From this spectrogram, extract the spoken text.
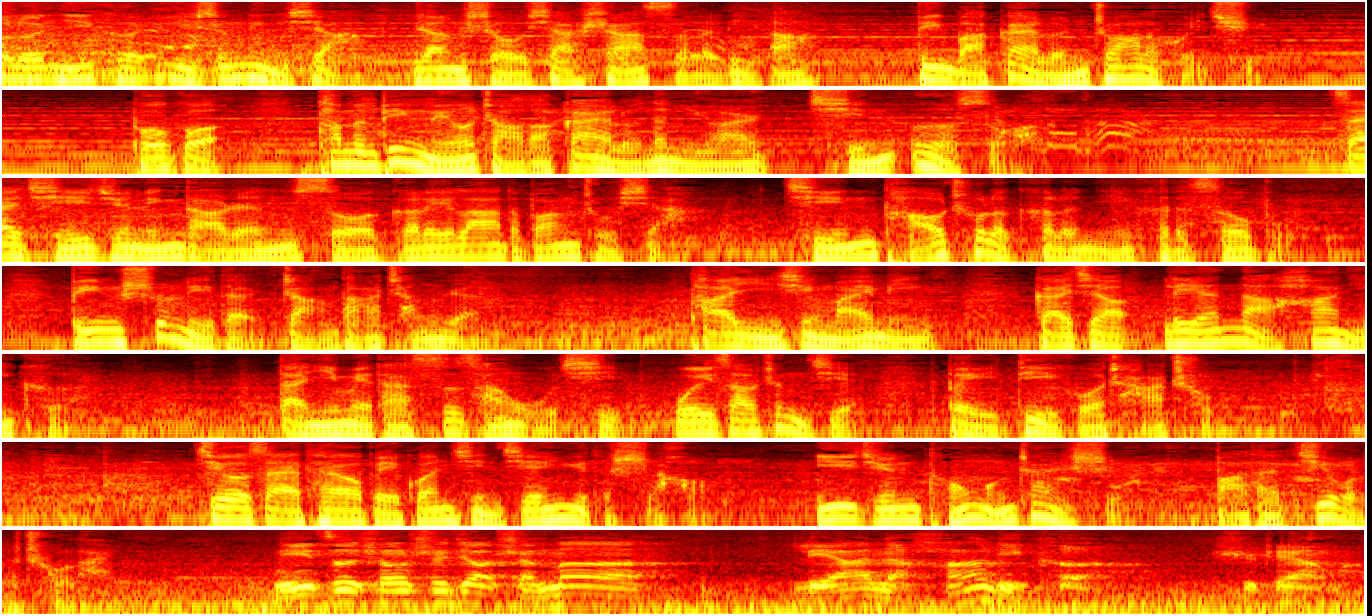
克伦尼克一声令下，让手下杀死了利拉，并把盖伦抓了回去。不过，他们并没有找到盖伦的女儿秦厄索。在起义军领导人索格雷拉的帮助下，秦逃出了克伦尼克的搜捕，并顺利地长大成人。他隐姓埋名，改叫列安娜·哈尼克，但因为他私藏武器、伪造证件，被帝国查处。就在他要被关进监狱的时候，义军同盟战士把他救了出来。你自称是叫什么？里安娜·哈里克，是这样吗？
